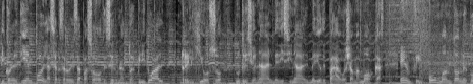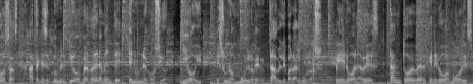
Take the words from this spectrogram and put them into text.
y con el tiempo el hacer cerveza pasó de ser un acto espiritual, religioso, nutricional, medicinal, medio de pago, llama moscas, en fin, un montón de cosas hasta que se convirtió verdaderamente en un negocio. Y hoy es uno muy rentable para algunos. Pero a la vez, tanto beber generó amores,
